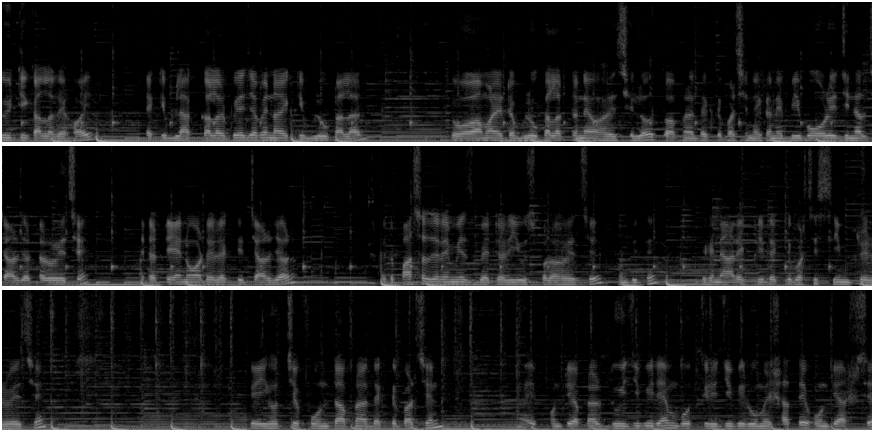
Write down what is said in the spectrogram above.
দুইটি কালারে হয়। একটি ব্ল্যাক কালার পেয়ে যাবেন আর একটি ব্লু কালার তো আমার এটা ব্লু কালারটা নেওয়া হয়েছিল। তো আপনারা দেখতে পাচ্ছেন এখানে ভিভো অরিজিনাল চার্জারটা রয়েছে। এটা টেন ওয়াটের একটি চার্জার এটা পাঁচ হাজার এমএএস ব্যাটারি ইউজ করা হয়েছে ফোনটিতে। এখানে আরেকটি দেখতে পাচ্ছি সিম ট্রে রয়েছে। তো এই হচ্ছে ফোনটা আপনারা দেখতে পাচ্ছেন এই ফোনটি আপনার দুই জিবি র্যাম বত্রিশ জিবি রুমের সাথে ফোনটি আসছে।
